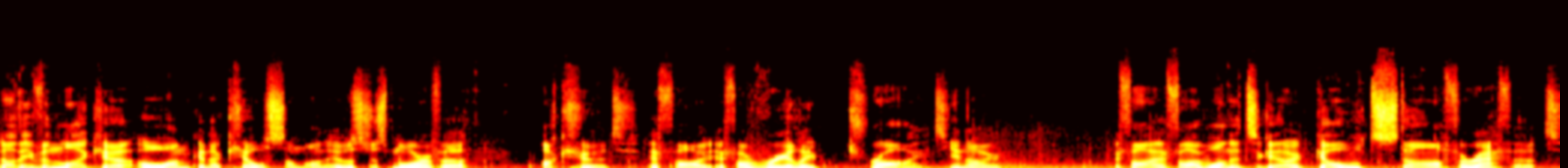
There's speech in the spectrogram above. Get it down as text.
Not even like a, oh, I'm gonna kill someone. It was just more of a, I could if I if I really tried, you know. If I if I wanted to get a gold star for effort,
